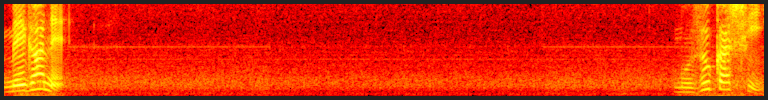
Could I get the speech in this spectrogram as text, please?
メガネ。難しい。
